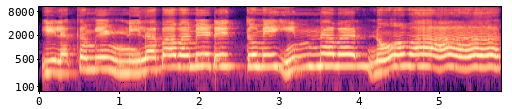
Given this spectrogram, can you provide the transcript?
இலக்கம் எண்ணில பவமெடுத்துமே இன்னவர் நோவார்.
